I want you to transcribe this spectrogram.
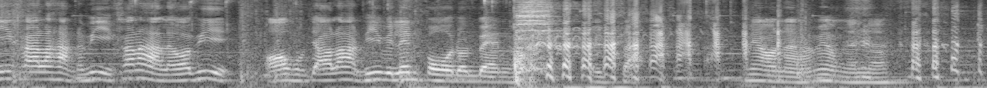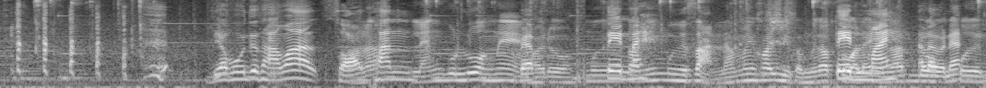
นี้ค่ารหัสนะพี่ ค่ารหัสแล้ววะพี่ อ๋อ ผมจะเอารหัสพี่ไปเล่นโปรโดนแบนครับ ไอ้สัสไม่เอานะไม่เอาเงินนะเดี๋ยวผมจะถามว่า 2,000 แรงกูล่วงแน่แบบคอยดูมือเต้นไหมตอนนี้มือสั่นแล้วไม่ค่อยอยู่กับเนื้อกับเต้ตัวนเลยไหมแล้วอะไรแบบเนี้ยปืน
